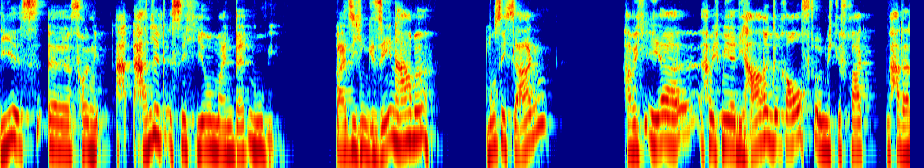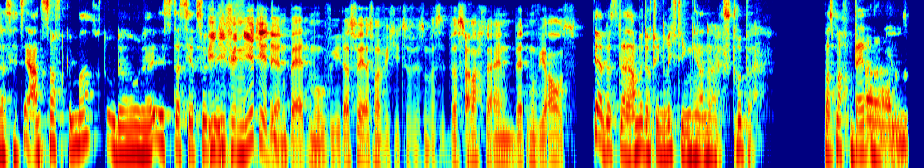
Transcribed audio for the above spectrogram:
die ist äh, folgende: Handelt es sich hier um einen Bad Movie? Als ich ihn gesehen habe, muss ich sagen, habe ich eher, habe ich mir die Haare gerauft und mich gefragt, hat er das jetzt ernsthaft gemacht oder, oder ist das jetzt wirklich. Wie definiert ihr denn Bad Movie? Das wäre erstmal wichtig zu wissen. Was, was macht ein Bad Movie aus? Ja, das, da haben wir doch den richtigen hier an der Strippe. Was macht ein Bad Movie ähm, aus?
